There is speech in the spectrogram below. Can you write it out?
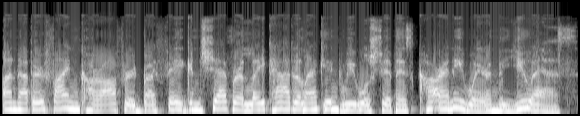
Another fine car offered by Fagan Chevrolet Cadillac and we will ship this car anywhere in the U.S.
